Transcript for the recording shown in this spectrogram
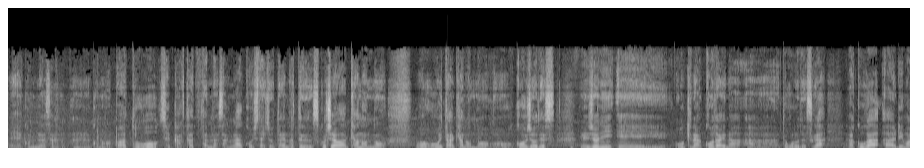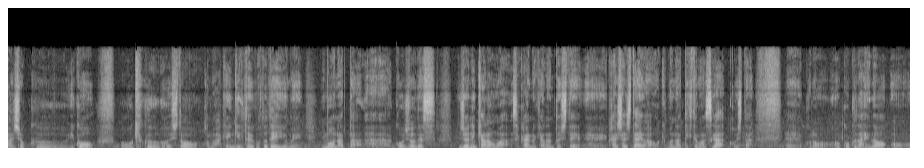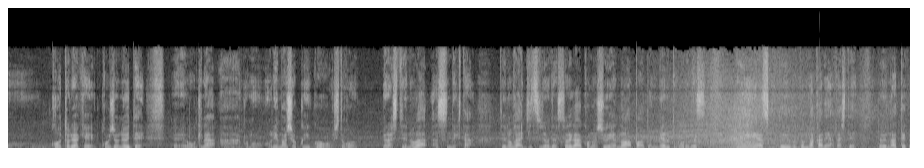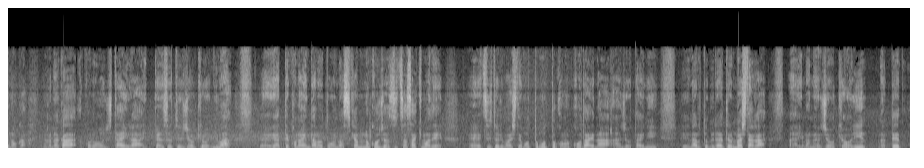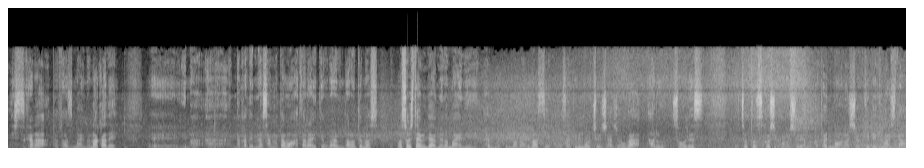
えー、この皆さん、うん、このアパートをせっかく建てた皆さんがこうした状態になっている。ですこちらはキャノンの大分キャノンの工場です。非常に、えー、大きな広大なあところですがここがリーマンショック以降大きく人をこの派遣切りということで有名にもなった工場です。非常にキャノンは世界のキャノンとして、えー、会社自体は大規模になってきてますがこうした、えー、この国内のとりわけ工場において大きなこのリーマンショック以降人を減らすというのが進んできたというのが実情です。それがこの周辺のアパートに見えるところです。この円安ということの中で果たしてどういうになっていくのかなかなかこの事態が一変するという状況にはやってこないんだろうと思います。キャノンの工場はずっと先まで続いておりましてもっともっとこの広大な状態になると見られておりましたが今の状況になって静かな佇まいの中でえー、今中で皆さん方も働いておられるんだろうと思います、まあ、そうした意味では目の前にライブの車があります。しこの先にも駐車場があるそうです。ちょっと少しこの周辺の方にもお話を聞いてきました。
